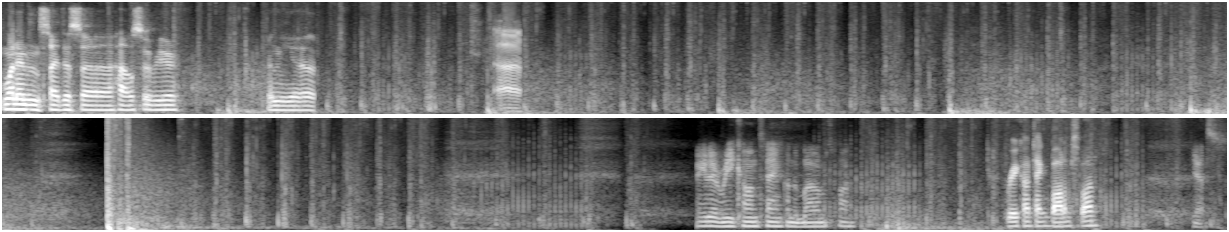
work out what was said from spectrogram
One inside this uh, house over here. In the uh, Uh, I get a recon tank on the bottom spawn. Recon tank bottom spawn. Yes.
